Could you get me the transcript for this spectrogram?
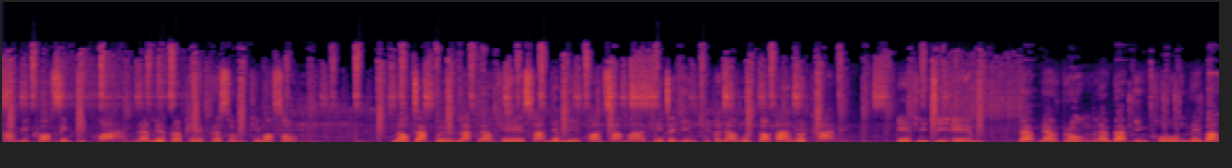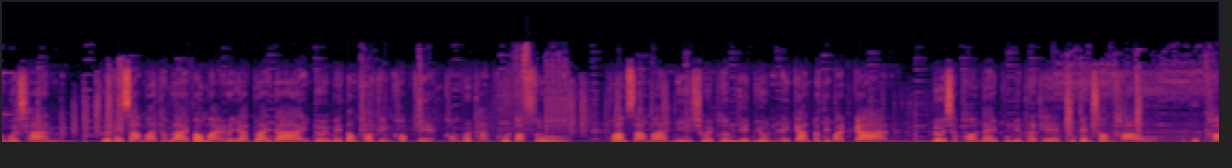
ทางวิเคราะห์สิ่งกีดขวางและเลือกประเภทกระสุนที่เหมาะสม นอกจากปืนหลักแล้ว K3 ยังมีความสามารถที่จะยิงขีปนาวุธต่อต้านรถถัง ATGM แบบแนวตรงและแบบยิงโค้งในบางเวอร์ชัน พื่อให้สามารถทำลายเป้าหมายระยะไกลได้ โดยไม่ต้องเข้าถึงขอบเขตของรถถังคู่ต่อสู้ ความสามารถนี้ช่วยเพิ่มยืดหยุ่นในการปฏิบัติการ โดยเฉพาะในภูมิประเทศที่เป็นช่องเขาภูเขา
